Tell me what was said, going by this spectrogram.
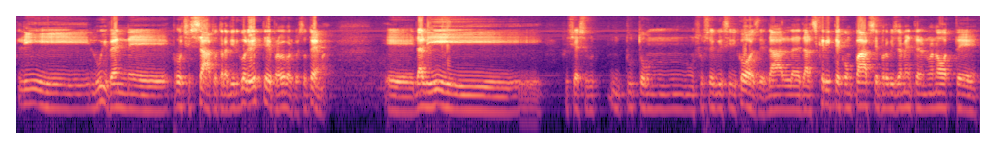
lì lui venne processato, tra virgolette, proprio per questo tema. E da lì successe tutto un, un susseguirsi di cose, dal, da scritte comparse improvvisamente in una notte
